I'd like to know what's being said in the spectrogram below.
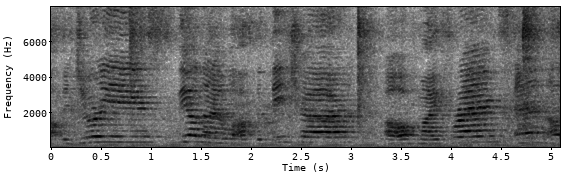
of the juries, the alignment of the teacher, uh, of my friends, and uh,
